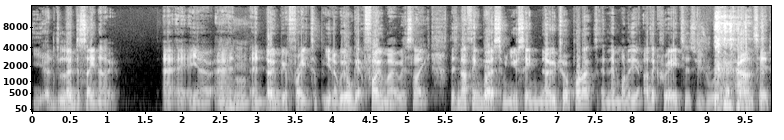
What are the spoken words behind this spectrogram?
you learn to say no. Uh, uh, you know, and and don't be afraid to. You know, we all get FOMO. It's like there's nothing worse than when you say no to a product, and then one of the other creators who's really talented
